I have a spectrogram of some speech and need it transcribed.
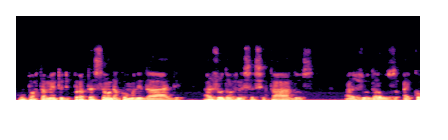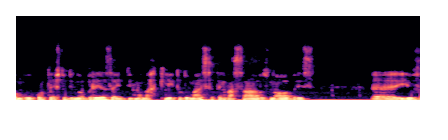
comportamento de proteção da comunidade, ajuda aos necessitados, ajuda aos, o contexto de nobreza e de monarquia e tudo mais, você tem vassalos, nobres é, e os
